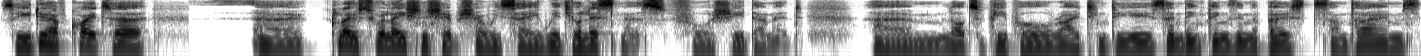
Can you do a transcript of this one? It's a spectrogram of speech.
So you do have quite a, a close relationship, shall we say, with your listeners for She Done It. Um, lots of people writing to you, sending things in the post sometimes,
